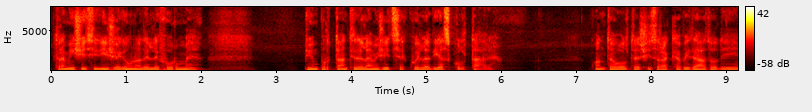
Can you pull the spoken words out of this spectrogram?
Tra amici si dice che una delle forme più importante dell'amicizia è quella di ascoltare. Quante volte ci sarà capitato di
